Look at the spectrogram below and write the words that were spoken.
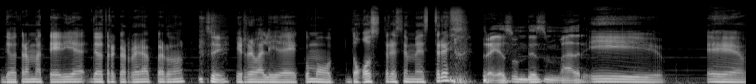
de otra materia, de otra carrera, perdón, Sí, y revalidé como dos, tres semestres. traías un desmadre. y eh,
